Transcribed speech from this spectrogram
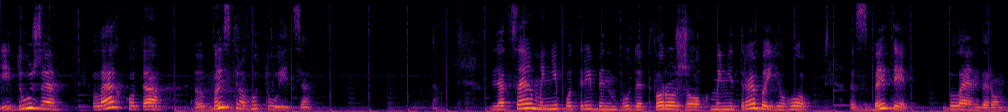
і дуже легко та швидко готується. Для цього мені потрібен буде творожок, мені треба його збити блендером.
